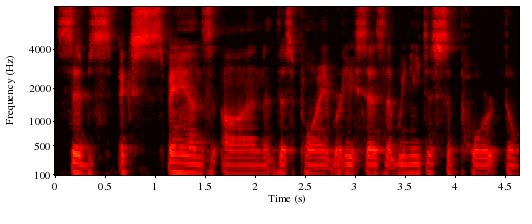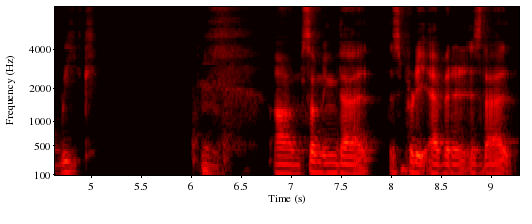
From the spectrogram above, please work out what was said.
Sibbes expands on this point where he says that we need to support the weak. Hmm. Um, something that is pretty evident is that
